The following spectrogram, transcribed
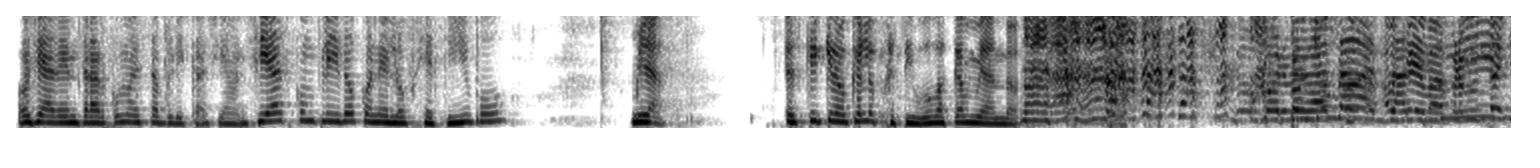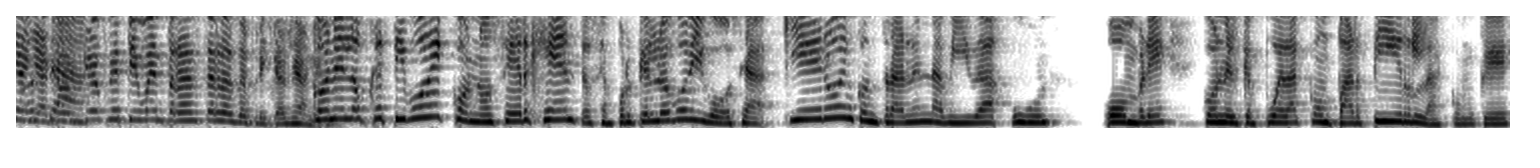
o sea, de entrar como a esta aplicación? ¿Si has cumplido con el objetivo? Mira, es que creo que el objetivo va cambiando. ¿Con qué, ok, va, sí, pregunta ñoña, o sea, ¿con qué objetivo entraste a las aplicaciones? Con el objetivo de conocer gente, o sea, porque luego digo, o sea, quiero encontrar en la vida un hombre con el que pueda compartirla, como que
